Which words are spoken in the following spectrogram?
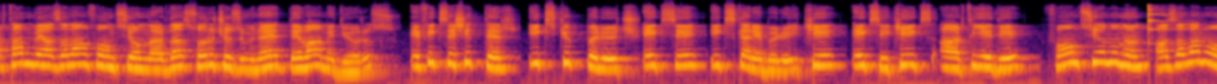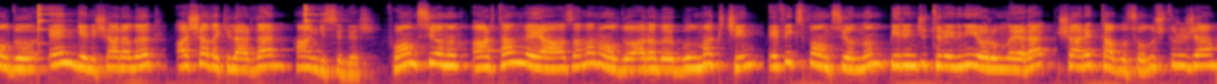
artan ve azalan fonksiyonlarda soru çözümüne devam ediyoruz. fx eşittir x küp bölü 3 eksi x kare bölü 2 eksi 2x artı 7 Fonksiyonunun azalan olduğu en geniş aralık aşağıdakilerden hangisidir? Fonksiyonun artan veya azalan olduğu aralığı bulmak için fx fonksiyonunun birinci türevini yorumlayarak işaret tablosu oluşturacağım.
